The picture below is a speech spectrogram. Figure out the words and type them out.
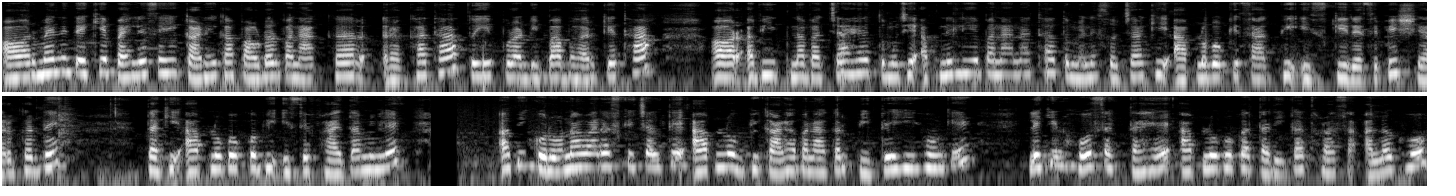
और मैंने देखिए, पहले से ही काढ़े का पाउडर बनाकर रखा था तो ये पूरा डिब्बा भर के था। और अभी इतना बच्चा है तो मुझे अपने लिए बनाना था तो मैंने सोचा कि आप लोगों के साथ भी इसकी रेसिपी शेयर कर दें, ताकि आप लोगों को भी इससे फ़ायदा मिले। अभी कोरोना वायरस के चलते आप लोग भी काढ़ा बनाकर पीते ही होंगे, लेकिन हो सकता है आप लोगों का तरीका थोड़ा सा अलग हो।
